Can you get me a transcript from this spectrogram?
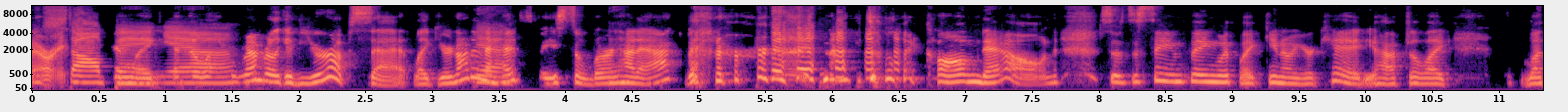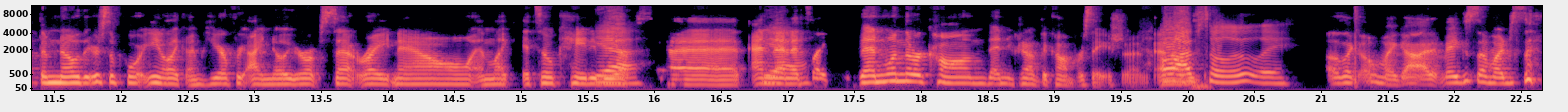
Or whatever. stomping, And like, and like, yeah. remember, like if you're upset, like you're not in Yeah. a headspace to learn Yeah. how to act better. you have to like calm down. So it's the same thing with like, you know, your kid. You have to like let them know that you're supporting, you know, like I'm here for you. I know you're upset right now. And like it's okay to Yeah. be upset. And then it's like, then when they're calm, then you can have the conversation. And Oh, I was, absolutely. I was like, oh my God, it makes so much sense.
